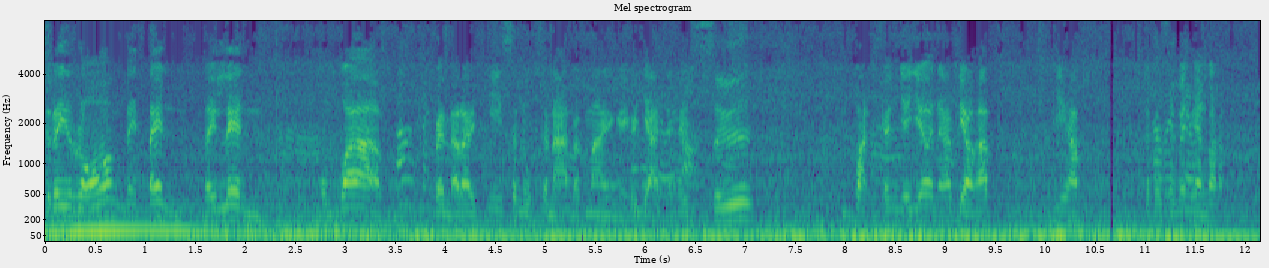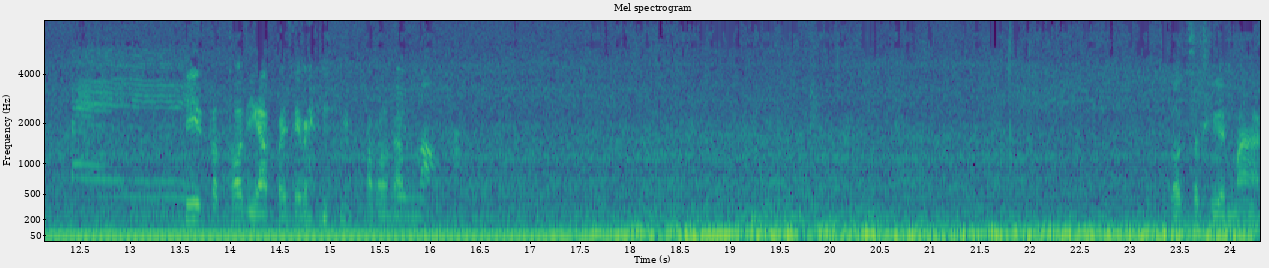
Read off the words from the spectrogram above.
จะได้ร้องได้เต้นได้เล่น ผมว่าเป็นอะไรที่สนุกสนานมากๆยังไง ก็อยากจะให้ซื้อบัตรกันเยอะๆนะครับ เดี๋ยวครับพี่ครับ จะไปเซเว่นกันปะครับไปพี่โทษทีครับไปเซเว่นขอโทษครับลืมบอกค่ะ รถสะเทือนมาก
